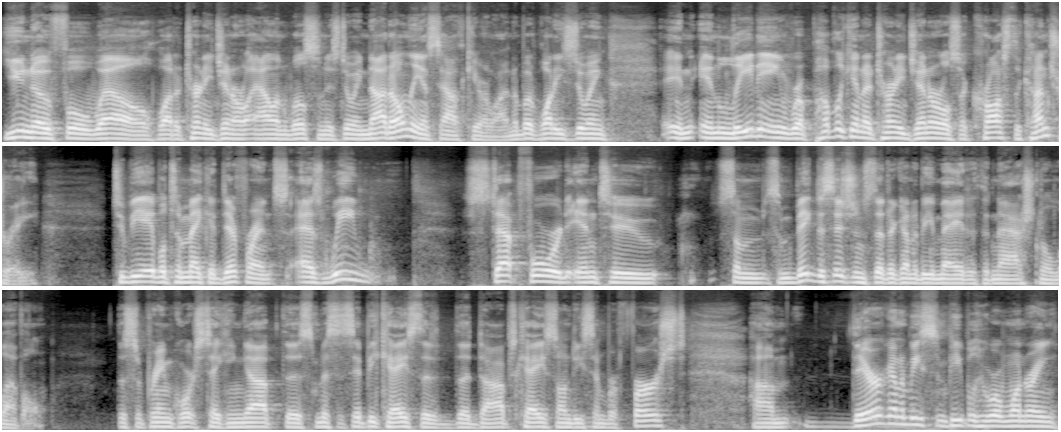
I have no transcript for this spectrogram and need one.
you know full well what Attorney General Alan Wilson is doing, not only in South Carolina, but what he's doing in, in leading Republican attorney generals across the country to be able to make a difference as we step forward into some some big decisions that are going to be made at the national level. The Supreme Court's taking up this Mississippi case, the, the Dobbs case on December 1st. Um, there are going to be some people who are wondering,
